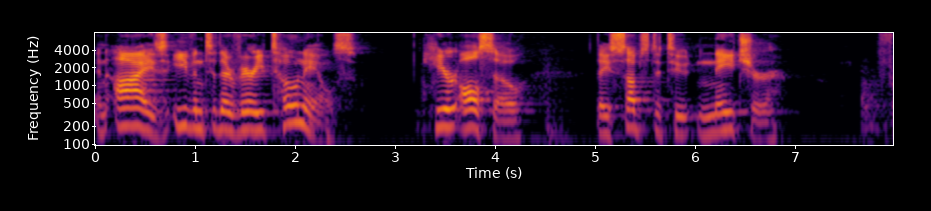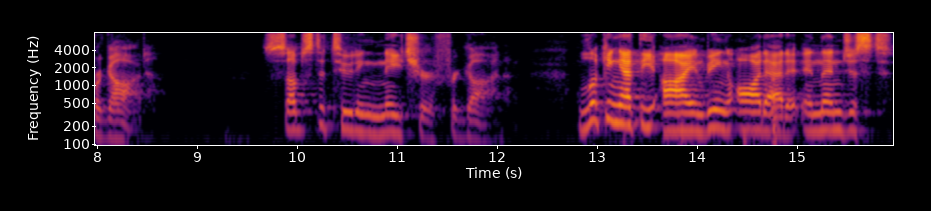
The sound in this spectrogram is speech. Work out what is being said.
and eyes even to their very toenails. Here also, they substitute nature for God. Substituting nature for God. Looking at the eye and being awed at it, and then just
